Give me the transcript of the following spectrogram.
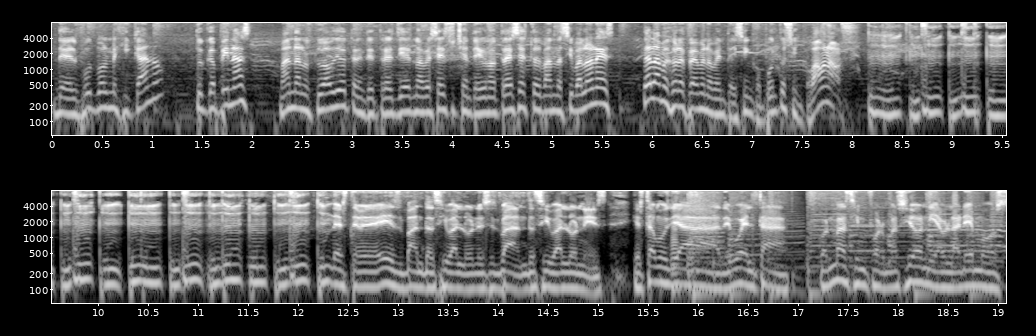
del fútbol mexicano? ¿Tú qué opinas? Mándanos tu audio 3310 968113. Esto es Bandas y Balones de la Mejor FM 95.5. ¡Vámonos! Este es Bandas y Balones, es Bandas y Balones. Estamos ya de vuelta con más información y hablaremos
